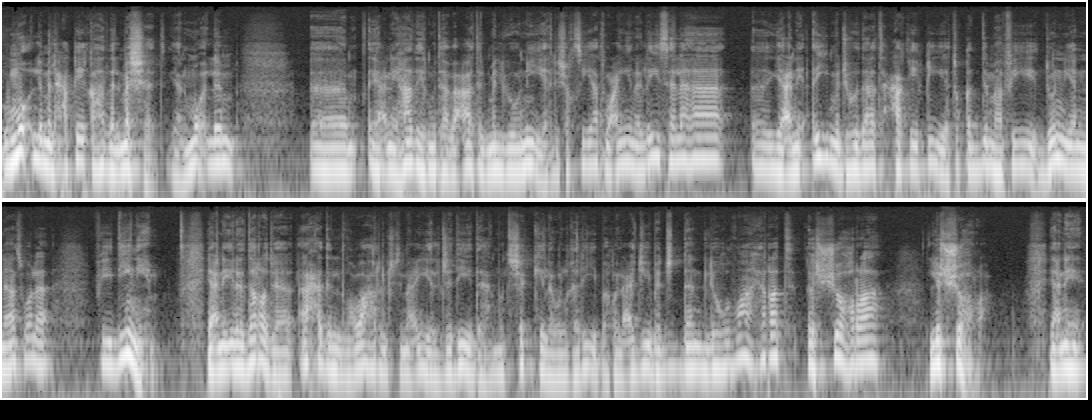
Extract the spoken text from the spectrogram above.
ومؤلم الحقيقة هذا المشهد يعني مؤلم يعني هذه المتابعات المليونية لشخصيات معينة ليس لها يعني أي مجهودات حقيقية تقدمها في دنيا الناس ولا في دينهم يعني إلى درجة أحد الظواهر الاجتماعية الجديدة المتشكلة والغريبة والعجيبة جدا اللي هو ظاهرة الشهرة للشهرة. يعني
